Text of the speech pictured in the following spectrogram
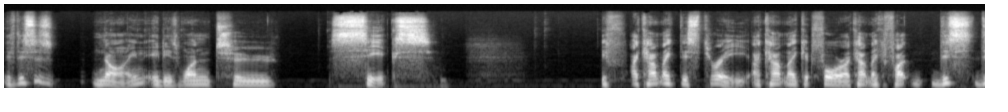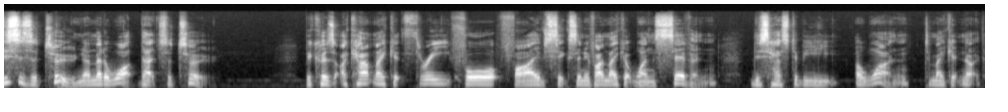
if this is 9, it is one, two, six. if I can't make this three, I can't make it four, I can't make it five. This this is a two, no matter what. That's a two, because I can't make it three, four, five, six, and if I make it one seven, this has to be a one to make it not.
